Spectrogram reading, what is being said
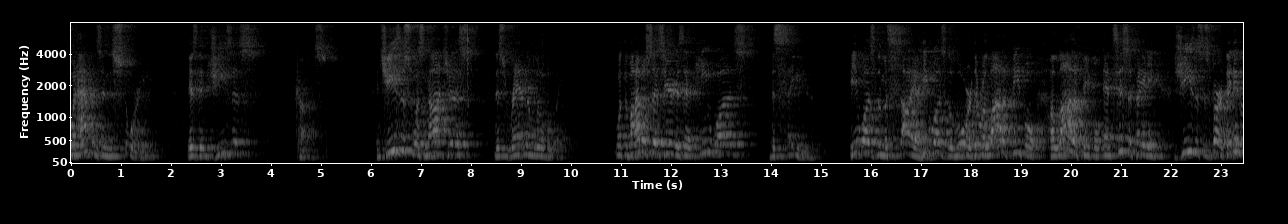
what happens in this story is that Jesus comes. And Jesus was not just this random little boy. What the Bible says here is that he was the Savior. He was the Messiah. He was the Lord. There were a lot of people, a lot of people anticipating Jesus' birth. They didn't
